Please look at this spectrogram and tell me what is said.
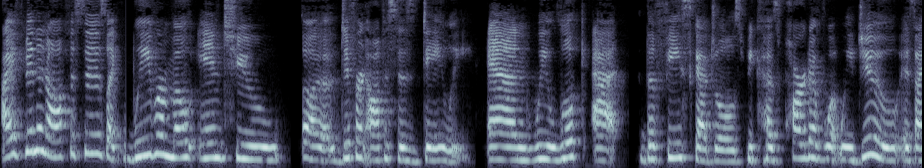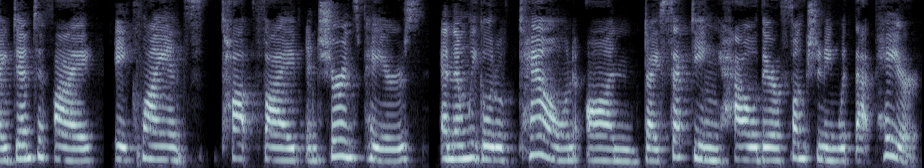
I've been in offices like we remote into uh, different offices daily and we look at the fee schedules because part of what we do is identify a client's top five insurance payers and then we go to town on dissecting how they're functioning with that payer.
